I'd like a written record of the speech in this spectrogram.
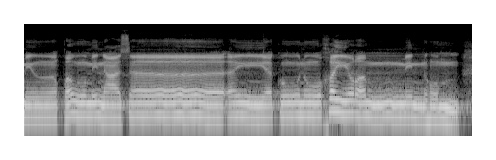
من قوم عسى أن يكونوا خيرا منهم ۖ.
